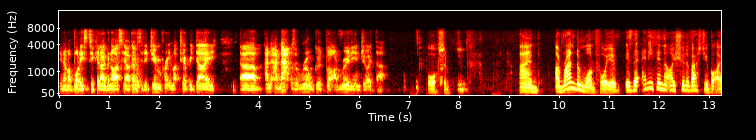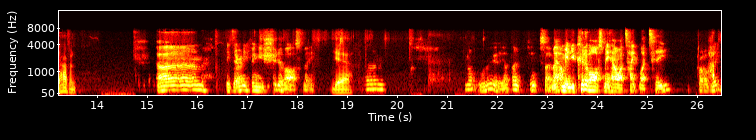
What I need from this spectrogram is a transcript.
you know my body's ticking over nicely. I go to the gym pretty much every day, um, and and that was a real good book. I really enjoyed that. Awesome. And a random one for you. Is there anything that I should have asked you but I haven't? Um, is there anything you should have asked me? Yeah. Um, not really. I don't think so, mate. I mean, you could have asked me how I take my tea, probably.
